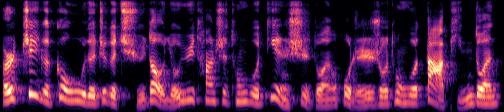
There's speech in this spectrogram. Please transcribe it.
而这个购物的这个渠道，由于它是通过电视端或者是说通过大屏端，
